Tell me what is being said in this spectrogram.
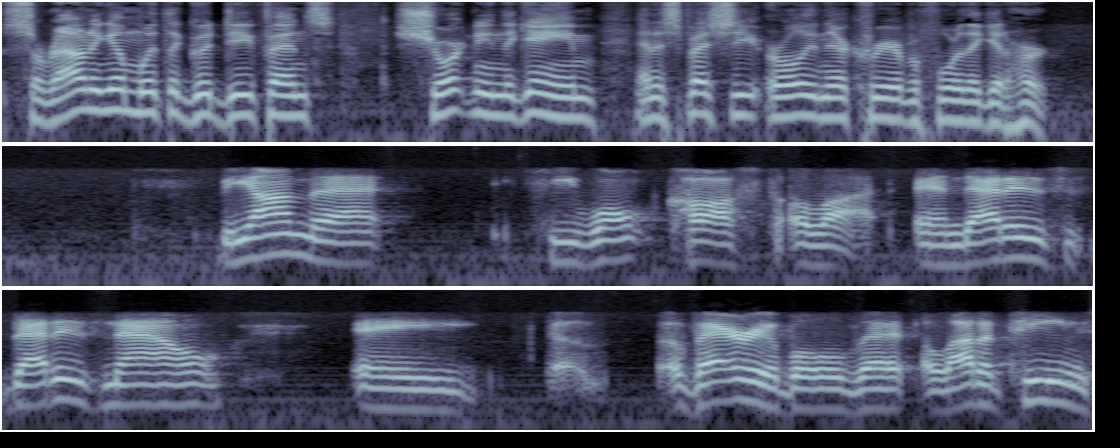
surrounding them with a good defense shortening the game, and especially early in their career before they get hurt. Beyond that, he won't cost a lot, and that is that is now a a variable that a lot of teams,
